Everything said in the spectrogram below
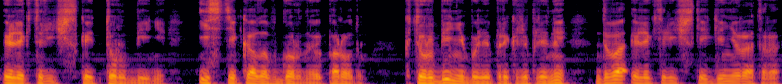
электрической турбине и стекала в горную породу. К турбине были прикреплены два электрических генератора,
